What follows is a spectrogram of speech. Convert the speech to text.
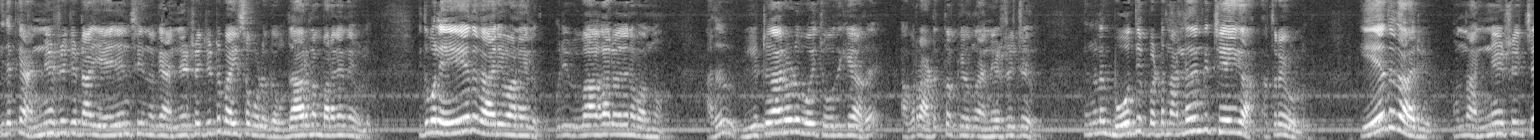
ഇതൊക്കെ അന്വേഷിച്ചിട്ട് ആ ഏജൻസിയിൽ നിന്നൊക്കെ അന്വേഷിച്ചിട്ട് പൈസ കൊടുക്കുക. ഉദാഹരണം പറഞ്ഞതേ ഉള്ളൂ. ഇതുപോലെ ഏത് കാര്യമാണെങ്കിലും ഒരു വിവാഹാലോചന വന്നു. അത് വീട്ടുകാരോട് പോയി ചോദിക്കാതെ അവരുടെ അടുത്തൊക്കെ ഒന്ന് അന്വേഷിച്ച് നിങ്ങൾ ബോധ്യപ്പെട്ട് നല്ലതെങ്കിൽ ചെയ്യുക. അത്രയേ ഉള്ളൂ. ഏത് കാര്യവും ഒന്ന് അന്വേഷിച്ച്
